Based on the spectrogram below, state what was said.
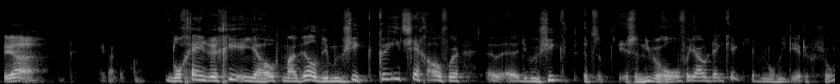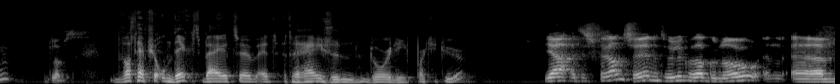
Ja, Nog geen regie in je hoofd, maar wel die muziek. Kun je iets zeggen over eh, die muziek? Het is een nieuwe rol voor jou, denk ik. Je hebt nog niet eerder gezongen. klopt. Wat heb je ontdekt bij het, eh, het, het reizen door die partituur? Ja, het is Frans, hè, natuurlijk, wel Gounod. En, ehm,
